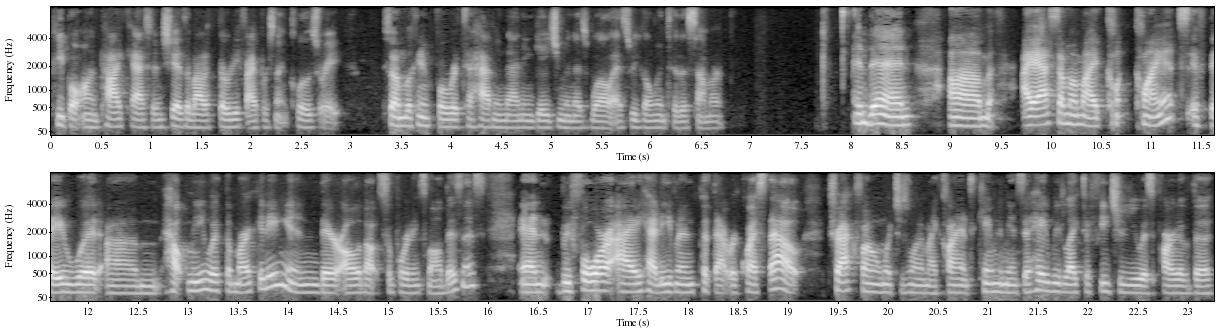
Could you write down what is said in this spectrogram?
people on podcasts, and she has about a 35% close rate. So I'm looking forward to having that engagement as well as we go into the summer. And then um, I asked some of my cl- clients if they would um, help me with the marketing, and they're all about supporting small business. And before I had even put that request out, TracFone, which is one of my clients, came to me and said, "Hey, we'd like to feature you as part of the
